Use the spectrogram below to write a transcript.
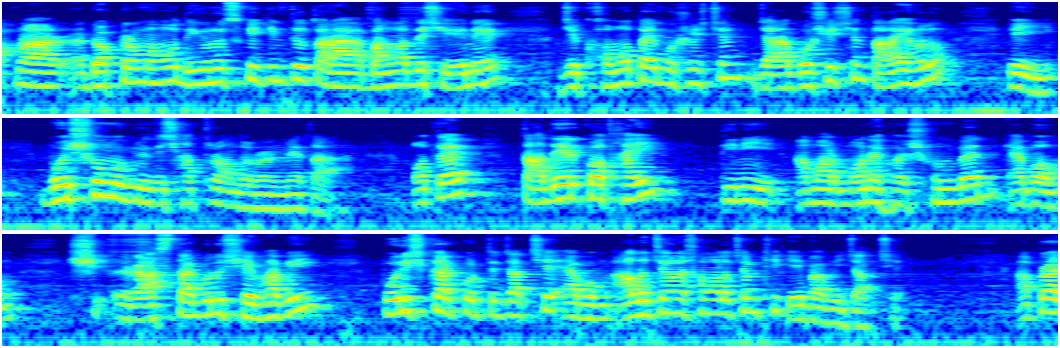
আপনার ডক্টর মোহাম্মদ ইউনুসকে কিন্তু তারা বাংলাদেশে এনে যে ক্ষমতায় বসেছেন, যারা বসেছেন তারাই হলো এই বৈষম্য বিরোধী ছাত্র আন্দোলনের নেতারা অতএব তাদের কথাই তিনি আমার মনে হয় শুনবেন এবং রাস্তাগুলো সেভাবেই পরিষ্কার করতে যাচ্ছে এবং আলোচনা সমালোচনা ঠিক এভাবেই যাচ্ছে। আপনারা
